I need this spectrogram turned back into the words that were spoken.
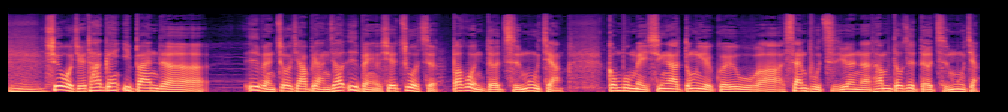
嗯，所以我觉得他跟一般的。日本作家不一样，你知道日本有些作者，包括你得直木奖，宫部美幸啊、东野圭吾啊、三浦紫苑啊，他们都是得直木奖。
